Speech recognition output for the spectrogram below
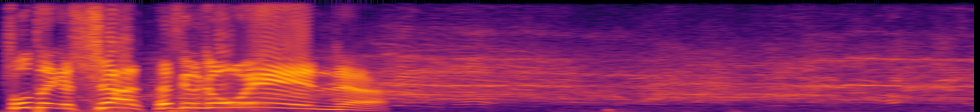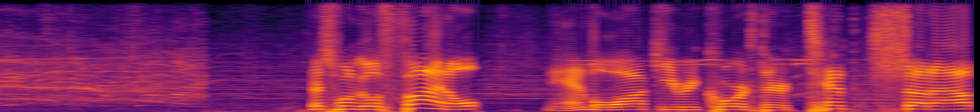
She'll take a shot. That's going to go in. This one goes final. And Milwaukee records their 10th shutout.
